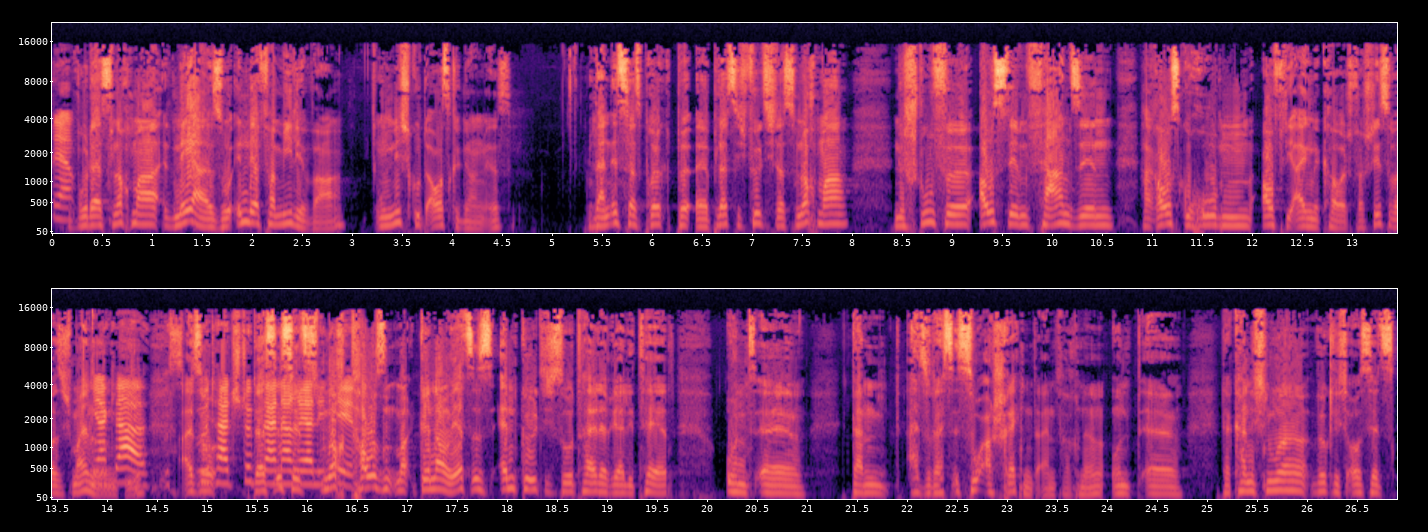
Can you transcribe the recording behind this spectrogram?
Ja. wo das nochmal näher so in der Familie war und nicht gut ausgegangen ist, dann ist das äh, plötzlich fühlt sich das nochmal eine Stufe aus dem Fernsehen herausgehoben auf die eigene Couch. Verstehst du, was ich meine? Ja, irgendwie? klar. Es wird halt Stück das deiner ist jetzt Realität. noch tausendmal, genau, jetzt ist es endgültig so Teil der Realität und äh, dann, also das ist so erschreckend einfach, ne? Und äh, da kann ich nur wirklich aus jetzt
